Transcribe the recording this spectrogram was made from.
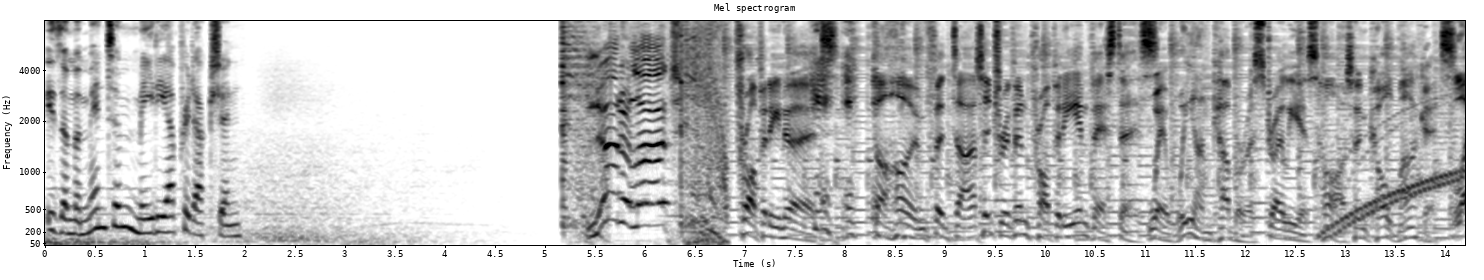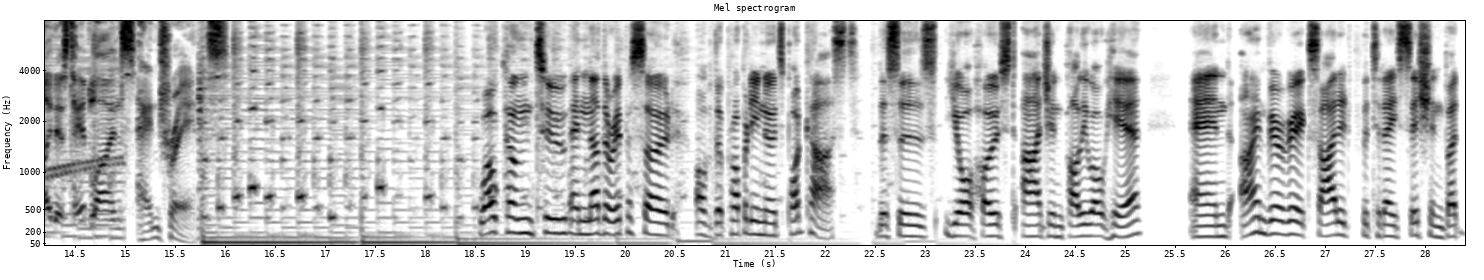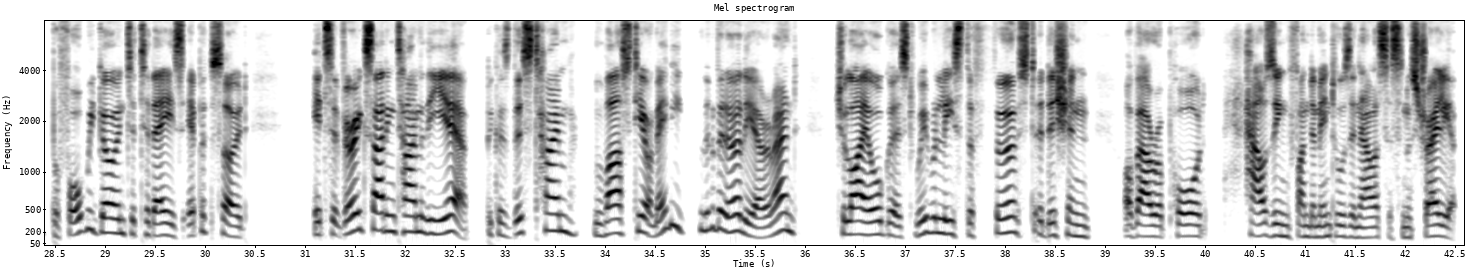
This is a Momentum Media production. Nerd alert! Property Nerds, the home for data driven property investors, where we uncover Australia's hot and cold markets, latest headlines, and trends. Welcome to another episode of the Property Nerds podcast. This is your host, Arjun Paliwal here, and I'm very, very excited for today's session. But before we go into today's episode, it's a very exciting time of the year because this time last year, or maybe a little bit earlier, around July, August, we released the first edition of our report, Housing Fundamentals Analysis in Australia.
